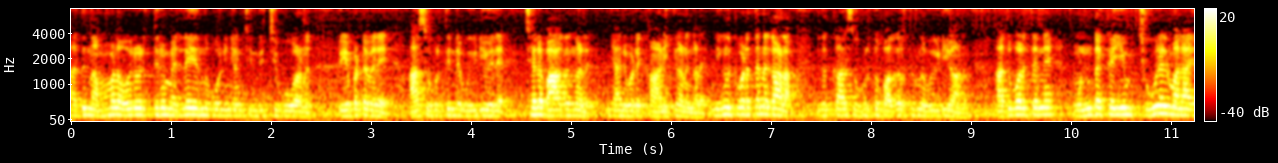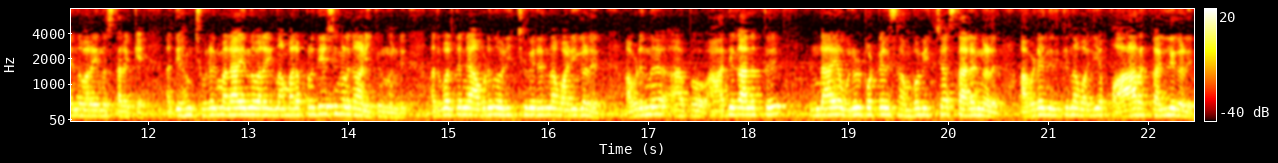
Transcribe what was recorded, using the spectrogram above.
അത് നമ്മൾ ഓരോരുത്തരും അല്ലേ എന്ന് പോലും ഞാൻ ചിന്തിച്ചു പോവാണ്. പ്രിയപ്പെട്ടവരെ ആ സുഹൃത്തിന്റെ വീഡിയോയിലെ ചില ഭാഗങ്ങൾ ഞാനിവിടെ കാണിക്കുകയാണ് നിങ്ങളെ. നിങ്ങൾക്ക് ഇവിടെ തന്നെ കാണാം. ഇതൊക്കെ ആ സുഹൃത്ത് പകർത്തുന്ന വീഡിയോ ആണ്. അതുപോലെ തന്നെ മുണ്ടക്കയും ചൂരൽമല എന്ന് പറയുന്ന സ്ഥലക്കെ അദ്ദേഹം ചൂരൽമല എന്ന് പറയുന്ന മലപ്രദേശങ്ങൾ കാണിക്കുന്നുണ്ട്. അതുപോലെ തന്നെ അവിടുന്ന് ഒലിച്ചു വരുന്ന വഴികൾ അവിടുന്ന് ആദ്യകാലത്ത് ഉണ്ടായ ഉരുൾപൊട്ടൽ സംഭവിച്ച സ്ഥലങ്ങൾ അവിടെ നിൽക്കുന്ന വലിയ പാറക്കല്ലുകൾ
